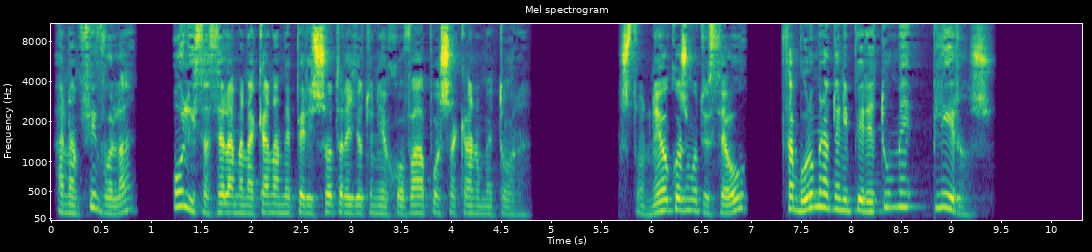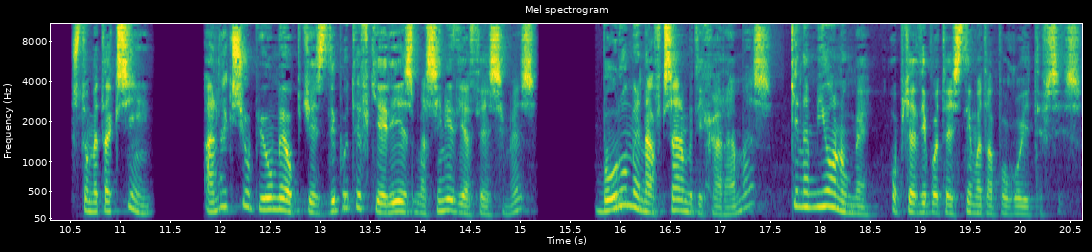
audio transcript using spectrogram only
Αναμφίβολα, όλοι θα θέλαμε να κάναμε περισσότερα για τον Ιεχωβά από όσα κάνουμε τώρα. Στο νέο κόσμο του Θεού θα μπορούμε να τον υπηρετούμε πλήρως. Στο μεταξύ, αν αξιοποιούμε οποιασδήποτε ευκαιρίες μας είναι διαθέσιμες, μπορούμε να αυξάνουμε τη χαρά μας και να μειώνουμε οποιαδήποτε αισθήματα απογοήτευσης.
